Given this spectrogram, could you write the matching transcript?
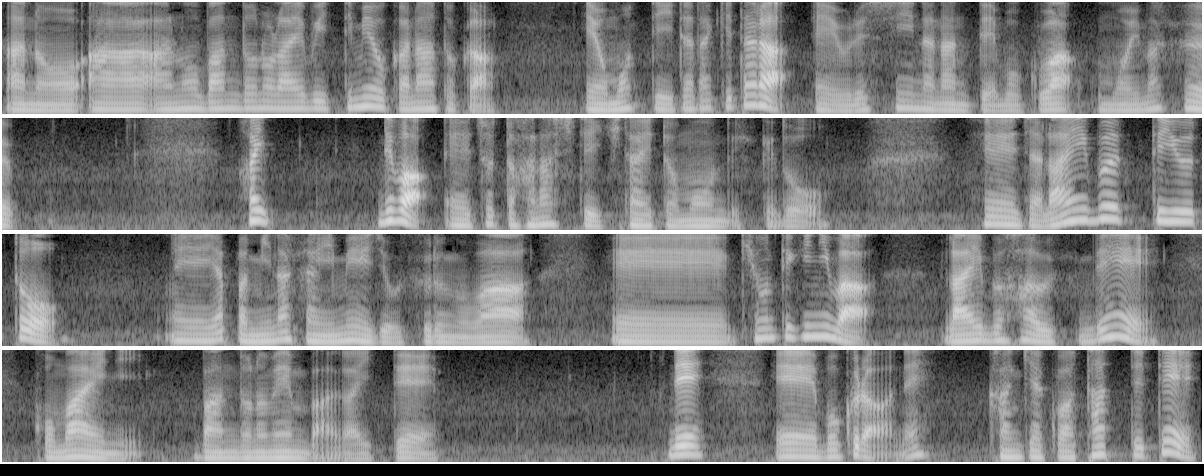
あの、ああのバンドのライブ行ってみようかなとか、えー思っていただけたら、えー嬉しいななんて僕は思います。はい。では、えーちょっと話していきたいと思うんですけど、えーじゃあライブっていうと、えーやっぱ皆さんイメージをするのは、え基本的にはライブハウスで、こう前にバンドのメンバーがいて、で、え僕らはね、観客は立ってて、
